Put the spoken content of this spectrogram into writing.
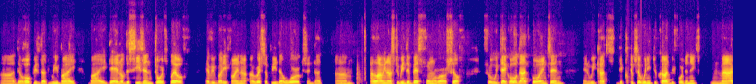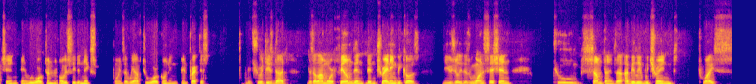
Uh, the hope is that we by by the end of the season towards playoff everybody find a, a recipe that works and that um, allowing us to be the best form of ourselves so we take all that points and and we cut the clips that we need to cut before the next match and and we worked on obviously the next points that we have to work on in, in practice. The truth is that there's a lot more film than than training because usually there's one session two sometimes. I, I believe we trained twice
